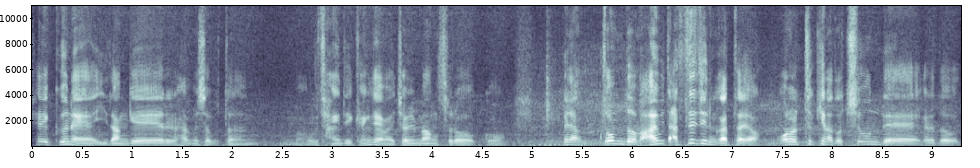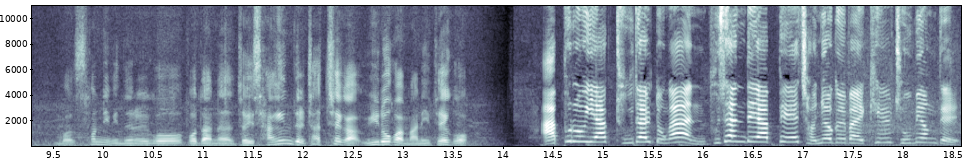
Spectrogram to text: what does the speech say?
최근에 2단계를 하면서부터는 뭐 우리 상인들이 굉장히 많이 절망스러웠고 그냥 좀 더 마음이 따뜻해지는 것 같아요. 오늘 특히나 더 추운데 그래도 뭐 손님이 늘고 보다는 저희 상인들 자체가 위로가 많이 되고 앞으로 약 두 달 동안 부산대 앞에 저녁을 밝힐 조명들.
